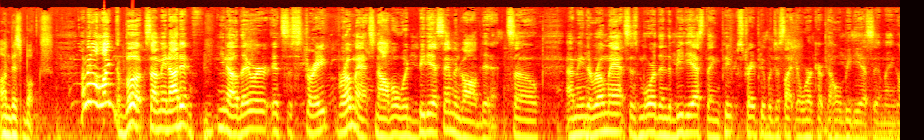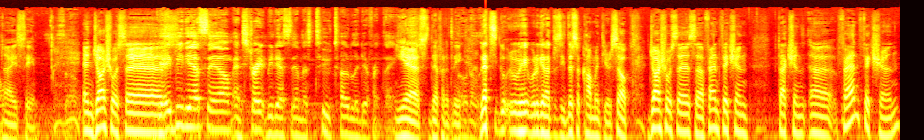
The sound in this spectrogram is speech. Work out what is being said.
on these books? I mean, I like the books. I mean, I didn't, you know, they were, it's a straight romance novel with BDSM involved in it. So, I mean, the romance is more than the BDS thing. People, straight people just like to work up the whole BDSM angle. I see. So, And Joshua says, gay BDSM and straight BDSM is two totally different things. Yes, definitely. Totally. Let's go. we- We're gonna have to see. There's a comment here. So Joshua says, uh, fan fiction, faction, uh, fan fiction,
